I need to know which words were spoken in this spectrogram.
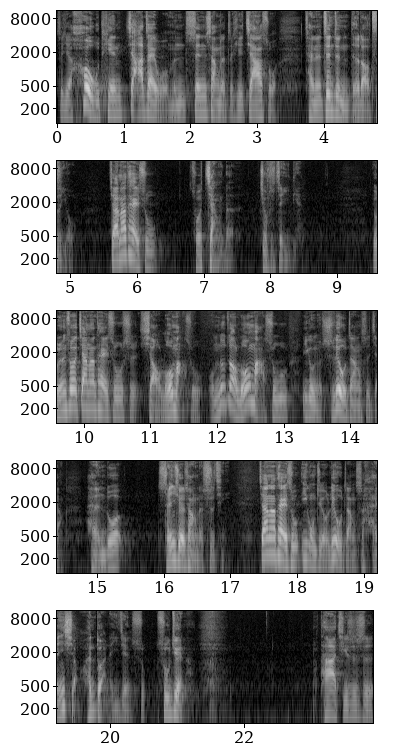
这些后天加在我们身上的这些枷锁，才能真正得到自由。加拿太书所讲的就是这一点。有人说加拿太书是小罗马书，我们都知道罗马书一共有十六章，是讲很多神学上的事情。加拿太书一共只有六章，是很小很短的一件书书卷啊。它其实是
